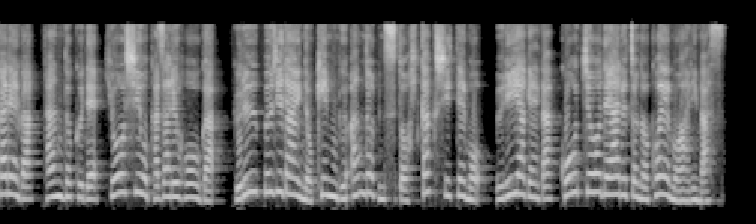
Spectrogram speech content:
彼が単独で表紙を飾る方がグループ時代のキングブスと比較しても、売り上げが好調であるとの声もあります。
